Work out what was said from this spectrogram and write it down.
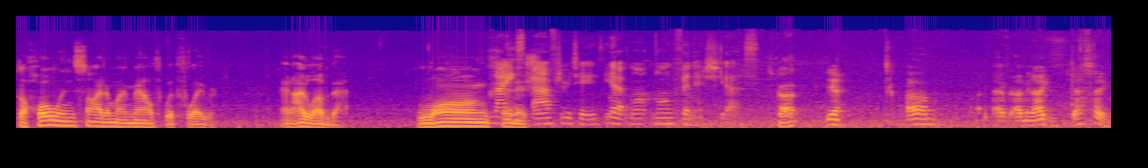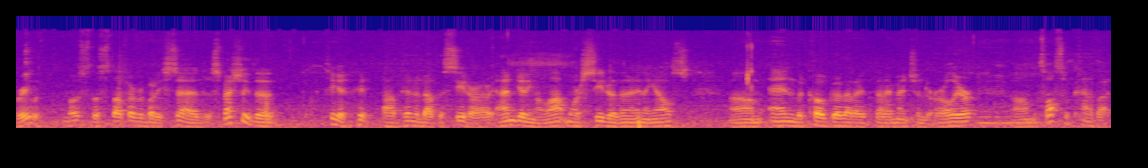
the whole inside of my mouth with flavor. And I love that. Long Nice finish. aftertaste. Yeah, long, long finish. Yes. Scott? Yeah. Um, I, I mean, I guess I agree with most of the stuff everybody said, especially the, to your hit, uh, opinion about the cedar. I, I'm getting a lot more cedar than anything else. Um, and the cocoa that I, that I mentioned earlier. Um, it's also kind of a,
